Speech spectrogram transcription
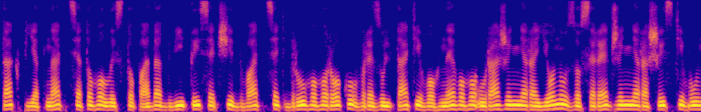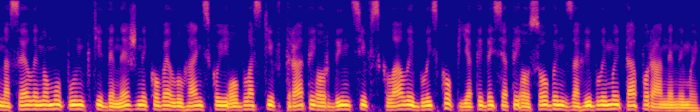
Так, 15 листопада 2022 року в результаті вогневого ураження району зосередження рашистів у населеному пункті Денежникове Луганської області втрати ординців склали близько 50 особин загиблими та пораненими.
